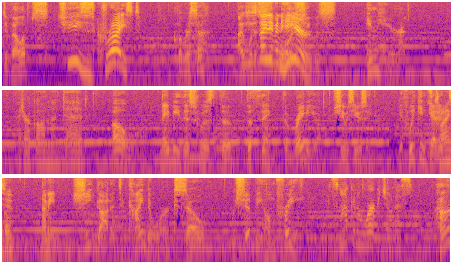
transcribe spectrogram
develops. Jesus Christ. Clarissa? I would She's not even here. She was in here. Better gone than dead. Oh, maybe this was the the thing, the radio she was using. If we can get it to I mean, she got it to kinda work, so we should be home free. It's not gonna work, Jonas. Huh?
